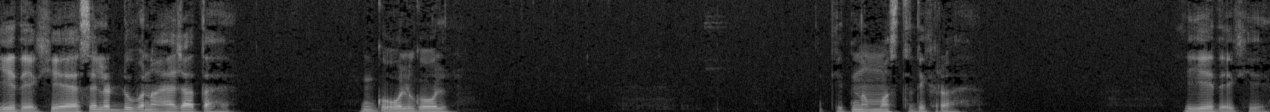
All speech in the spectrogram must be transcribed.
ये देखिए, ऐसे लड्डू बनाया जाता है। गोल गोल। कितना मस्त दिख रहा है। ये देखिए।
